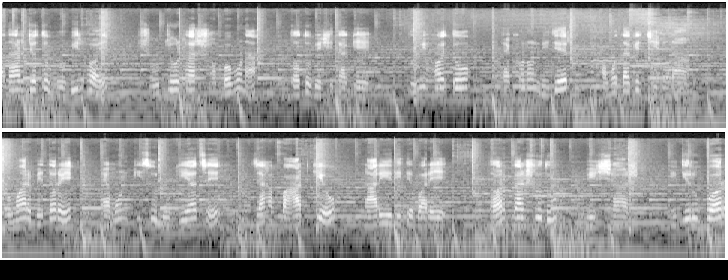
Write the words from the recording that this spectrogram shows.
আধার যত গভীর হয় সূর্য ওঠার সম্ভাবনা তত বেশি থাকে। তুমি হয়তো এখনও নিজের ক্ষমতাকে চিনো না। তোমার ভেতরে এমন কিছু লুকিয়ে আছে যা পাহাড়কেও নাড়িয়ে দিতে পারে। দরকার শুধু বিশ্বাস, নিজের উপর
